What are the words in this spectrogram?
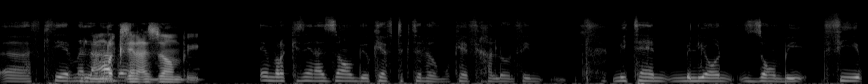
آه في كثير من الألعاب مركزين على الزومبي. اي مركزين على الزومبي وكيف تقتلهم وكيف يخلون في 200 مليون زومبي في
